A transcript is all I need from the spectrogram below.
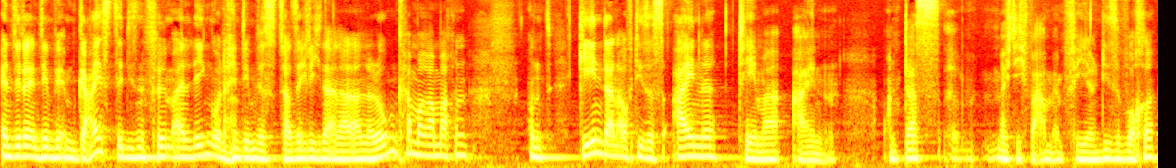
entweder indem wir im Geiste diesen Film einlegen oder indem wir es tatsächlich in einer analogen Kamera machen und gehen dann auf dieses eine Thema ein. Und das äh, möchte ich warm empfehlen diese Woche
